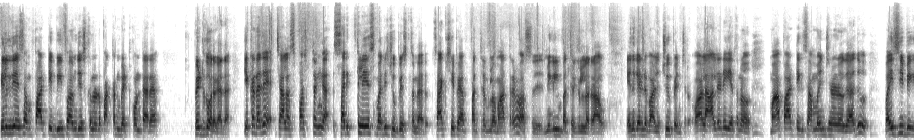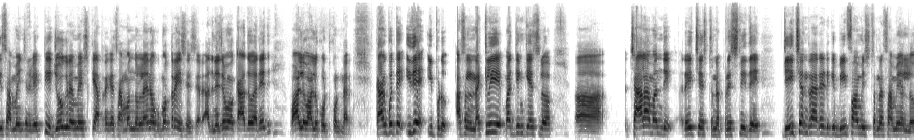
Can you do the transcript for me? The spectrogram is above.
తెలుగుదేశం పార్టీ బీ ఫామ్ తీసుకున్నప్పుడు పక్కన పెట్టుకుంటారా? పెట్టుకోరు కదా. ఇక్కడ అదే చాలా స్పష్టంగా సర్క్లేస్ మరి మరీ చూపిస్తున్నారు. సాక్షి పత్రికలో మాత్రమే వస్తుంది. మిగిలిన పత్రికల్లో రావు. ఎందుకంటే వాళ్ళు చూపించరు. వాళ్ళు ఆల్రెడీ ఇతను మా పార్టీకి సంబంధించిన కాదు వైసీపీకి సంబంధించిన వ్యక్తి జోగి రమేష్కి అతనికి సంబంధం లేని ఒక ముద్ర వేసేసారు అది నిజమో కాదో అనేది వాళ్ళు వాళ్ళు కొట్టుకుంటున్నారు. కాకపోతే ఇదే ఇప్పుడు అసలు నకిలీ మద్యం కేసులో చాలామంది రేజ్ చేస్తున్న ప్రశ్న ఇదే. జయచంద్రారెడ్డికి బీఫామ్ ఇస్తున్న సమయంలో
